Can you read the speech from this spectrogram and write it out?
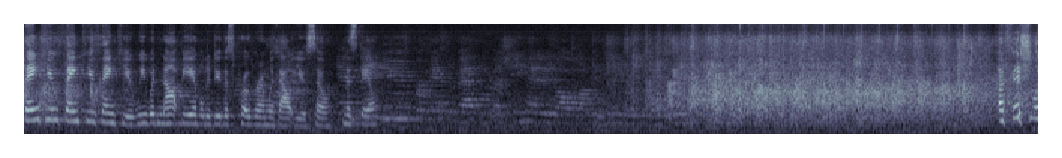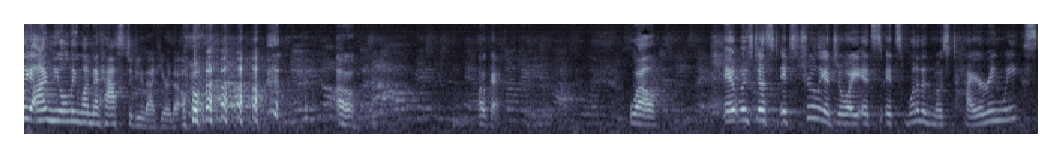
Thank you, thank you, thank you. We would not be able to do this program without you. So, Miss Gail. Thank you for Pastor Beth because she headed it all up and she was Officially, I'm the only one that has to do that here, though. No, you don't. oh, But not all the pastors in the past okay. have done everything possible. Like, Well, just need to say that. It was just, it's truly a joy. It's, it's one of the most tiring weeks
